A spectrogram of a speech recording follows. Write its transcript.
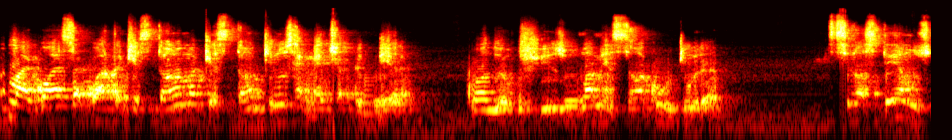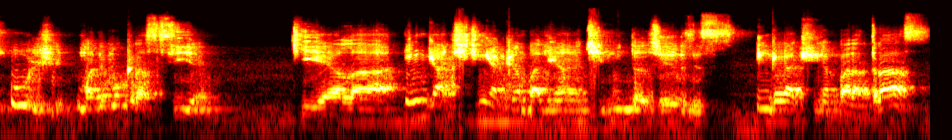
Michael, essa quarta questão é uma questão que nos remete à primeira, quando eu fiz uma menção à cultura. Se nós temos hoje uma democracia que ela engatinha cambaleante, muitas vezes engatinha para trás,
